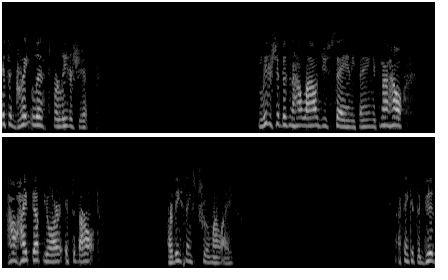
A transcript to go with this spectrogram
it's a great list for leadership. Leadership isn't how loud you say anything. It's not how how hyped up you are. It's about are these things true in my life? I think it's a good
